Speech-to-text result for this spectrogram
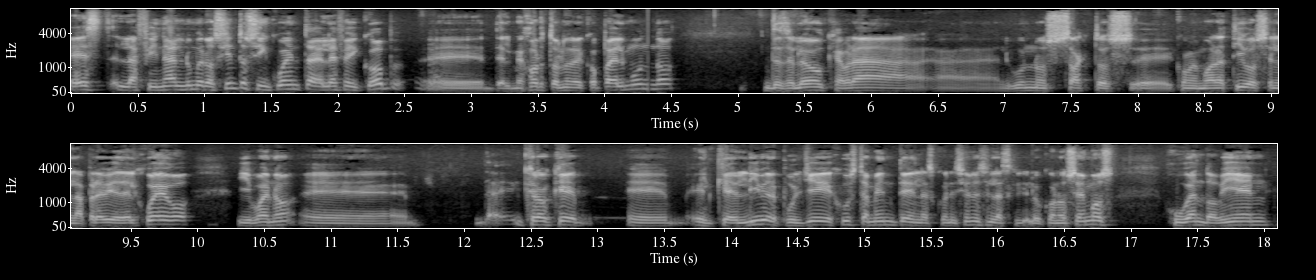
Es la final número 150 del FA Cup, eh, del mejor torneo de Copa del Mundo. Desde luego que habrá ah, algunos actos conmemorativos en la previa del juego. Y bueno, creo que el que Liverpool llegue justamente en las condiciones en las que lo conocemos, jugando bien,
